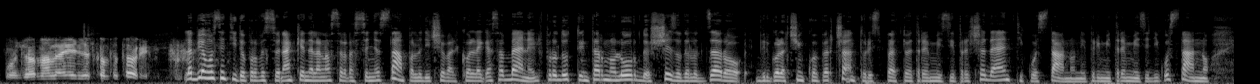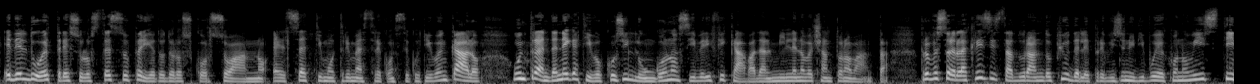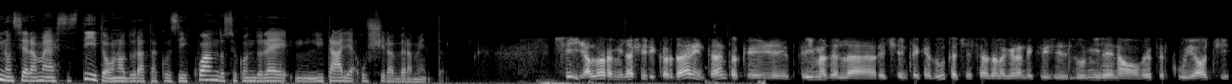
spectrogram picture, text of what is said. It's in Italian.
Buongiorno a lei e agli ascoltatori. L'abbiamo sentito, professore, anche nella nostra rassegna stampa, lo diceva il collega Sabene, il prodotto interno lordo è sceso dello 0,5% rispetto ai tre mesi precedenti, quest'anno, nei primi tre mesi di quest'anno, e del 2,3% sullo stesso periodo dello scorso anno. È il settimo trimestre consecutivo in calo. Un trend negativo così lungo non si verificava dal 1990. Professore, la crisi sta durando più delle previsioni di voi economisti, non si era mai assistito a una durata così. Quando, secondo lei, l'Italia uscirà veramente? Sì, allora mi lasci ricordare intanto che prima della recente caduta c'è stata la grande crisi del 2009, per cui oggi,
